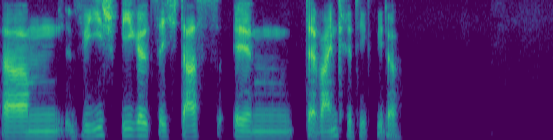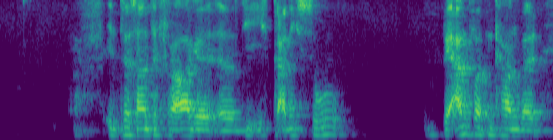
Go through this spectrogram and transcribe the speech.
Ähm, wie spiegelt sich das in der Weinkritik wieder? Interessante Frage, äh, die ich gar nicht so beantworten kann, weil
